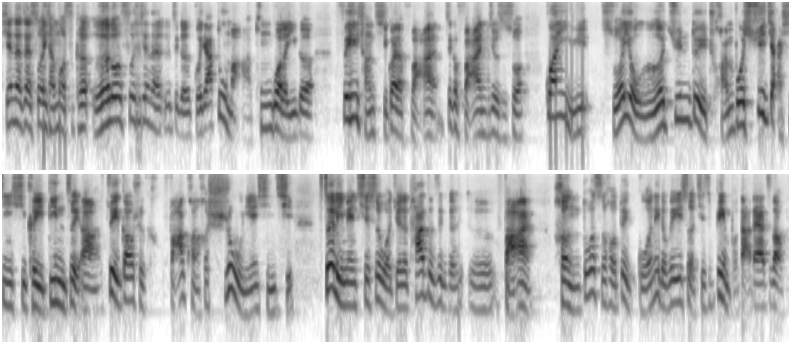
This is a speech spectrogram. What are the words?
现在再说一下莫斯科，俄罗斯现在这个国家杜马啊通过了一个非常奇怪的法案，这个法案就是说关于所有俄军队传播虚假信息可以定罪啊，最高是罚款和十五年刑期。这里面其实我觉得他的这个呃法案，很多时候对国内的威慑其实并不大。大家知道，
